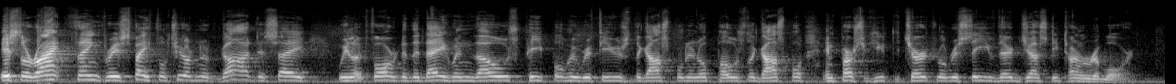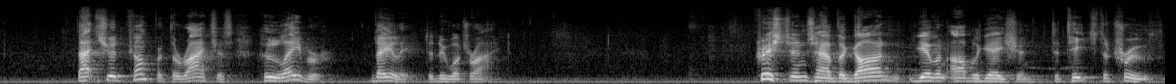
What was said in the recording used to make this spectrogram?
It's the right thing for His faithful children of God to say, we look forward to the day when those people who refuse the gospel and oppose the gospel and persecute the church will receive their just eternal reward. That should comfort the righteous who labor daily to do what's right. Christians have the God given obligation to teach the truth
